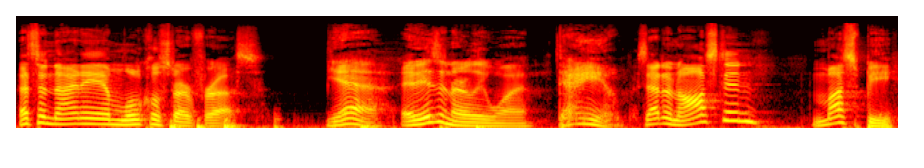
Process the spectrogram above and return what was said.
That's a 9 a.m. local start for us. Yeah, it is an early one. Damn. Is that in Austin? Must be.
